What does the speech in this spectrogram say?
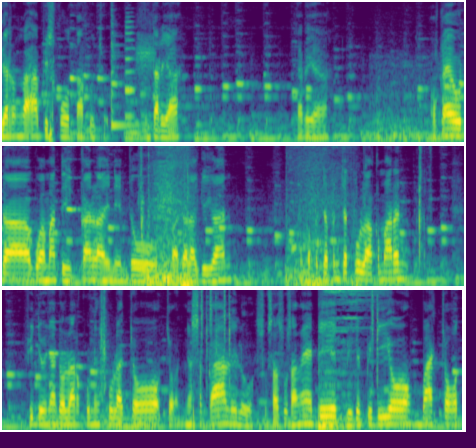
biar nggak habis kuota cuy. Bentar ya bentar ya. Oke udah gua matikan lah ini tuh. Gak ada lagi kan? Muka pencet-pencet pula. Kemarin videonya dolar kuning pula cok. Cok nyesek kali loh susah-susah ngedit bikin video bacot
